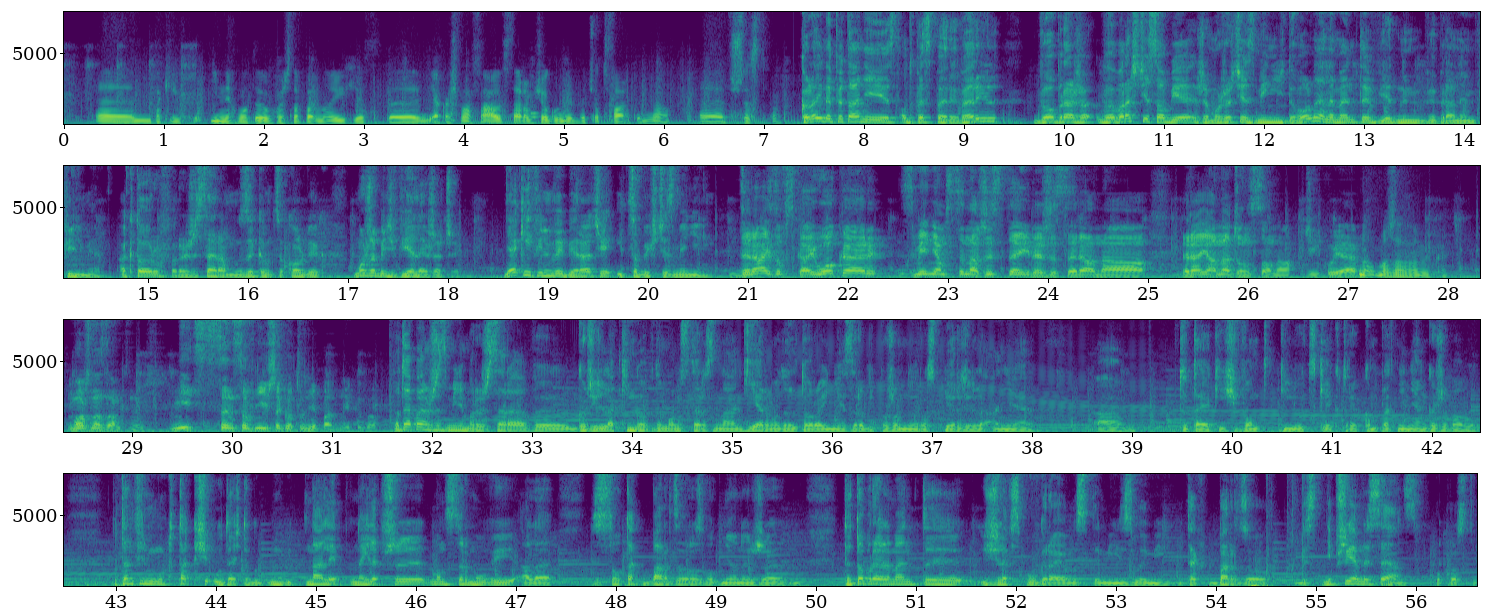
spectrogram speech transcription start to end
takich innych motywów, choć na pewno ich jest e, jakaś masa, ale staram się ogólnie być otwartym na e, wszystko. Kolejne pytanie jest od Vespery Veril. Wyobraża, wyobraźcie sobie, że możecie zmienić dowolne elementy w jednym wybranym filmie. Aktorów, reżysera, muzykę, cokolwiek. Może być wiele rzeczy. Jaki film wybieracie i co byście zmienili? The Rise of Skywalker, zmieniam scenarzystę i reżysera na Ryana Johnsona. Dziękuję. No, można zamykać. Można zamknąć. Nic sensowniejszego tu nie padnie chyba. No to ja powiem, że zmieniam reżysera w Godzilla King of the Monsters na Guillermo del Toro i nie zrobi porządny rozpierdziel, a nie a, tutaj jakieś wątki ludzkie, które kompletnie nie angażowały. Bo ten film mógł tak się udać, to był najlep najlepszy monster movie, ale został tak bardzo rozwodniony, że te dobre elementy źle współgrają z tymi złymi i tak bardzo jest nieprzyjemny seans po prostu.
